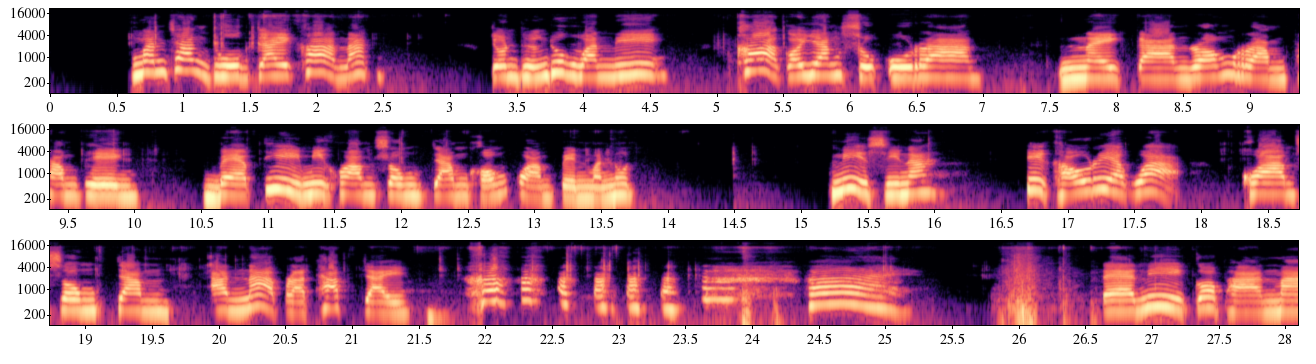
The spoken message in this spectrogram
ๆ มันช่างถูกใจข้านัก จนถึงทุกวันนี้ข้าก็ยังสุขอุราในการร้องรำทำเพลง แบบที่มีความทรงจำของความเป็นมนุษย์ นี่สินะ ที่เขาเรียกว่า ความทรงจำอันน่าประทับใจ แต่นี่ก็ผ่านมา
